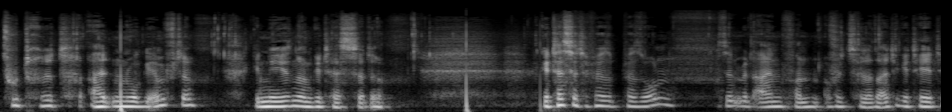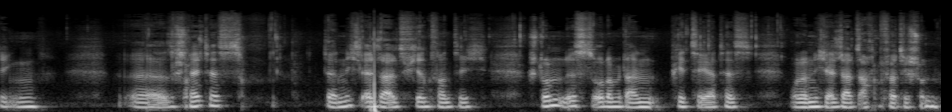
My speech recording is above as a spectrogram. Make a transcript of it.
Zutritt erhalten nur Geimpfte, Genesene und Getestete. Getestete Personen sind mit einem von offizieller Seite getätigten äh, Schnelltests der nicht älter als 24 Stunden ist oder mit einem PCR-Test oder nicht älter als 48 Stunden.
